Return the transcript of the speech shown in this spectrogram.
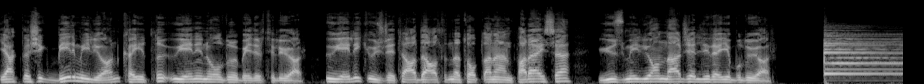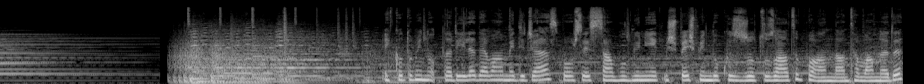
yaklaşık 1 milyon kayıtlı üyenin olduğu belirtiliyor. Üyelik ücreti adı altında toplanan para ise 100 milyonlarca lirayı buluyor. Ekonomi notlarıyla devam edeceğiz. Borsa İstanbul günü 75.936 puandan tamamladı.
